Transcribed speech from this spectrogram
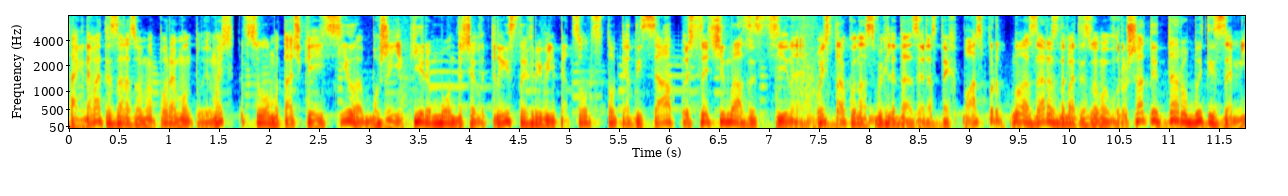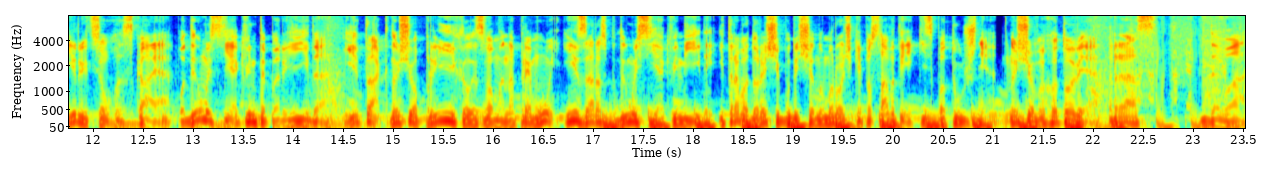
Так, давайте зараз з вами поремонтуємось. В цілому тачка і сіла. Боже, який ремонт дешевий? 300 гривень, 500, 150. Ось це чиназис ціни. Ось так у нас виглядає зараз техпаспорт. Ну а зараз давайте з вами вирушати та робити заміри цього ская. Подивимось, як він тепер їде. І так, ну що, приїхали з вами напряму, і зараз подивимось, як він їде. І треба, до речі, буде ще номерочки поставити, якісь потужні. Ну що, ви готові? Раз, два,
